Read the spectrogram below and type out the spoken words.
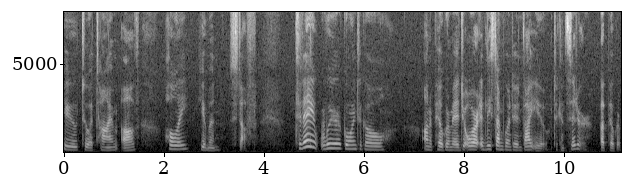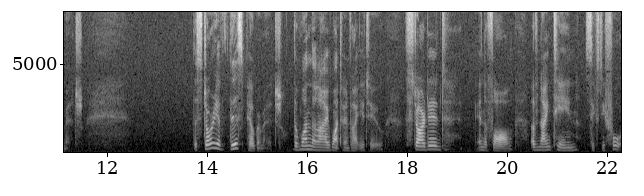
you to a time of holy human stuff. Today we're going to go on a pilgrimage, or at least I'm going to invite you to consider a pilgrimage. The story of this pilgrimage, the one that I want to invite you to, started in the fall of 1964.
